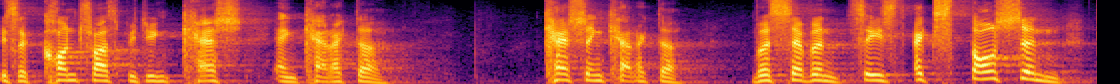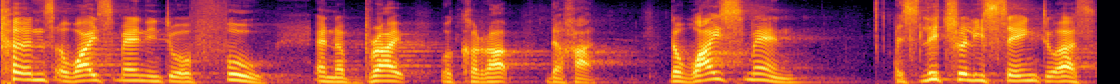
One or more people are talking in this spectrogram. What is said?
It's a contrast between cash and character. Cash and character. Verse 7 says, Extortion turns a wise man into a fool, and a bribe will corrupt the heart. The wise man is literally saying to us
